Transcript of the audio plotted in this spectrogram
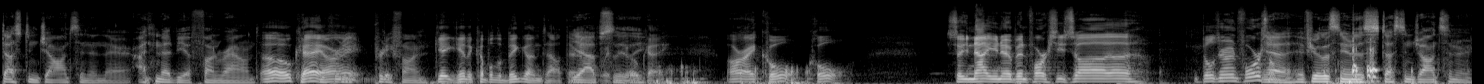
Dustin Johnson in there. I think that'd be a fun round. Oh, okay, all pretty, right. pretty fun. Get get a couple of the big guns out there. Yeah, absolutely. Okay. All right. Cool. Cool. So now you know Ben Farsi's uh, build your own foursome. Yeah, if you're listening to this, Dustin Johnson or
